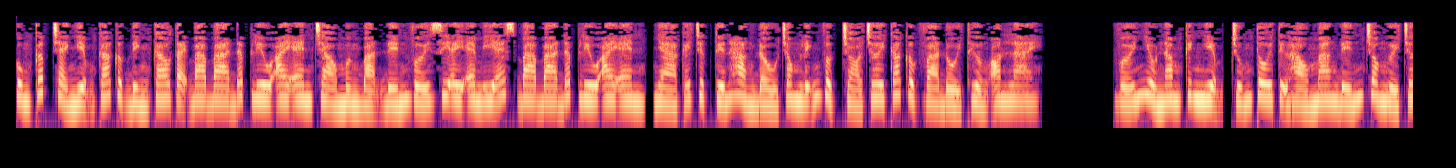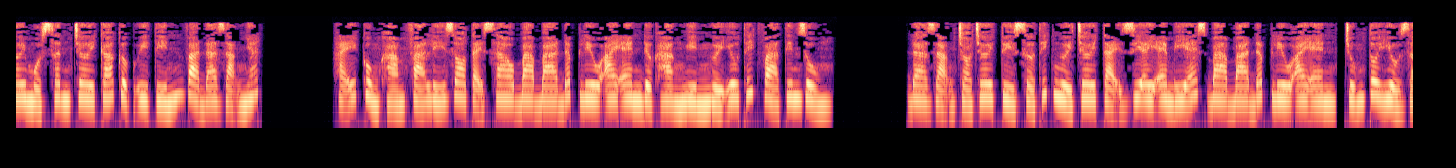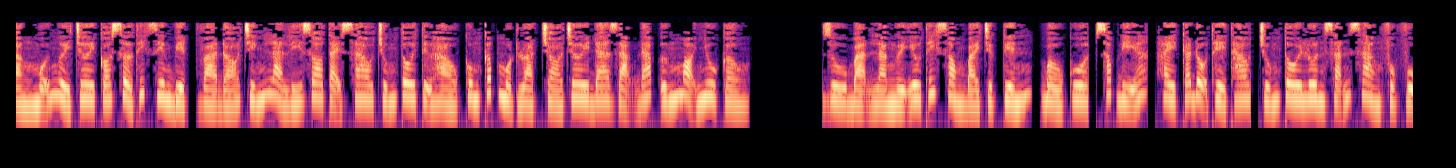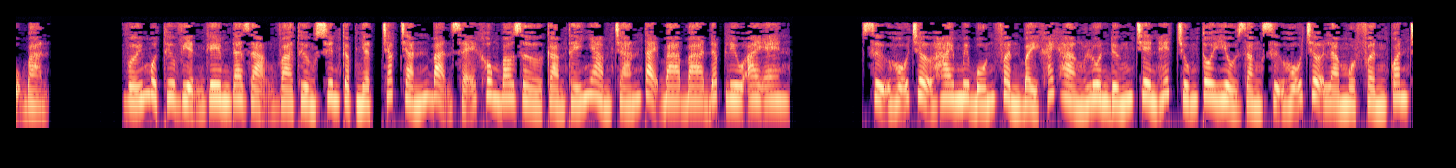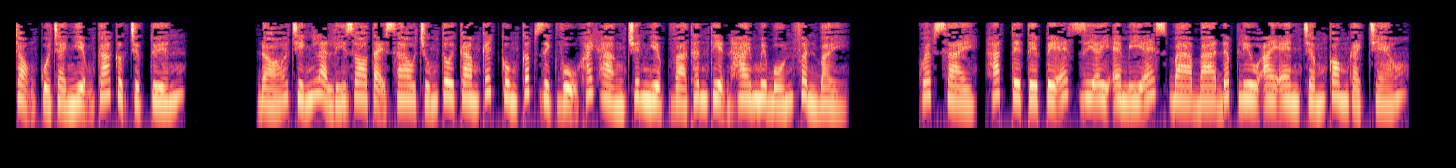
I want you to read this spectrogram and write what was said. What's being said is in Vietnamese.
cung cấp trải nghiệm cá cực đỉnh cao tại 33WIN. Chào mừng bạn đến với GAMES 33WIN, nhà cái trực tuyến hàng đầu trong lĩnh vực trò chơi cá cực và đổi thưởng online. Với nhiều năm kinh nghiệm, chúng tôi tự hào mang đến cho người chơi một sân chơi cá cực uy tín và đa dạng nhất. Hãy cùng khám phá lý do tại sao 33WIN được hàng nghìn người yêu thích và tin dùng. Đa dạng trò chơi tùy sở thích người chơi tại GAMES 33WIN, chúng tôi hiểu rằng mỗi người chơi có sở thích riêng biệt và đó chính là lý do tại sao chúng tôi tự hào cung cấp một loạt trò chơi đa dạng đáp ứng mọi nhu cầu. Dù bạn là người yêu thích sòng bài trực tuyến, bầu cua, sóc đĩa hay cá độ thể thao, chúng tôi luôn sẵn sàng phục vụ bạn. Với một thư viện game đa dạng và thường xuyên cập nhật, chắc chắn bạn sẽ không bao giờ cảm thấy nhàm chán tại 33WIN. Sự hỗ trợ 24 phần 7 khách hàng luôn đứng trên hết chúng tôi hiểu rằng sự hỗ trợ là một phần quan trọng của trải nghiệm cá cực trực tuyến. Đó chính là lý do tại sao chúng tôi cam kết cung cấp dịch vụ khách hàng chuyên nghiệp và thân thiện 24 phần 7. Website https games 33 win com gạch chéo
